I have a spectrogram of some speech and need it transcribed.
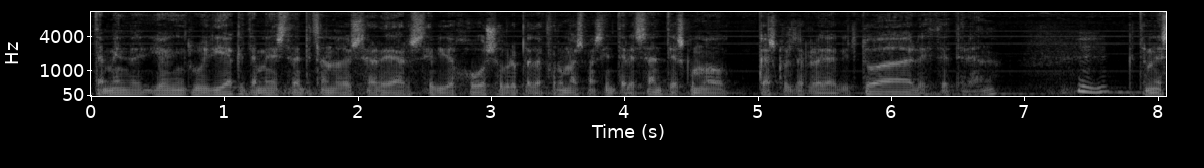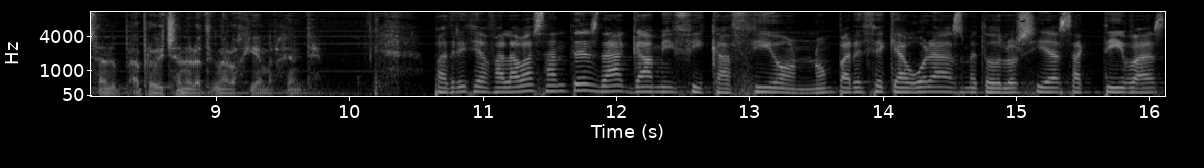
También yo incluiría que también está empezando a desarrollarse videojuegos sobre plataformas más interesantes como cascos de realidad virtual, etcétera, ¿no? uh -huh. que tamén están aprovechando a tecnología emergente. Patricia, falabas antes da gamificación, non? Parece que agora as metodoloxías activas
